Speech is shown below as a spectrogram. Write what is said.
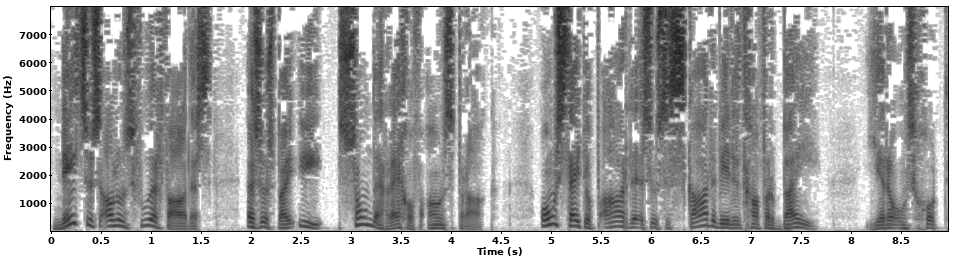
Net soos al ons voorvaders is ons by U sonder reg of aanspraak. Ons tyd op aarde is soos 'n skaduwee dit gaan verby. Here ons God,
